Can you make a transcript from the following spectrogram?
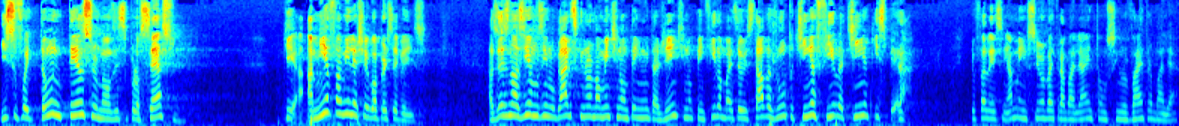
Isso foi tão intenso, irmãos, esse processo, que a minha família chegou a perceber isso. Às vezes nós íamos em lugares que normalmente não tem muita gente, não tem fila, mas eu estava junto, tinha fila, tinha que esperar. Eu falei assim: Amém, o Senhor vai trabalhar, então o Senhor vai trabalhar.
